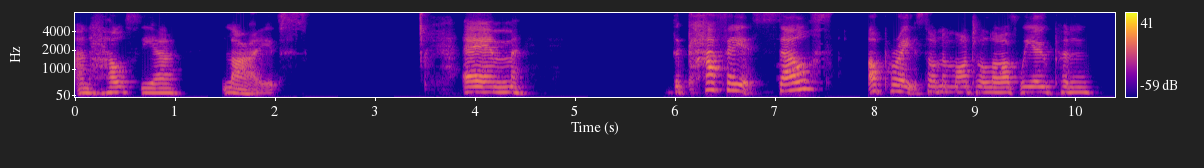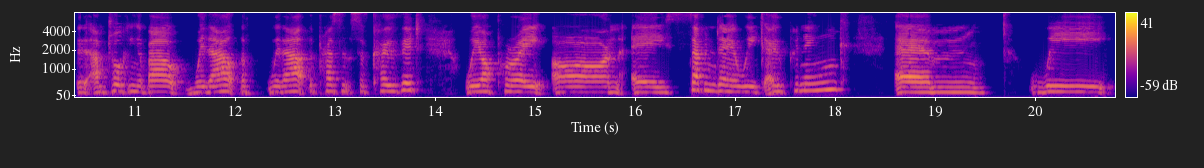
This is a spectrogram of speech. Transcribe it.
and healthier lives. Um, the cafe itself operates on a model of we open I'm talking about without the without the presence of COVID, we operate on a seven day a week opening. Um, we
